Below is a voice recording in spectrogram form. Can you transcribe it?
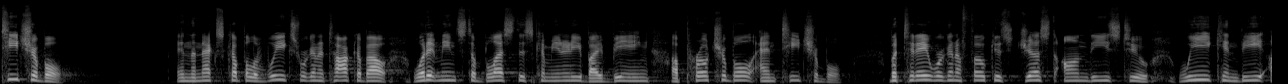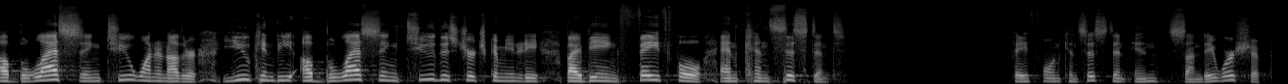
teachable. In the next couple of weeks, we're going to talk about what it means to bless this community by being approachable and teachable. But today we're going to focus just on these two. We can be a blessing to one another. You can be a blessing to this church community by being faithful and consistent. Faithful and consistent in Sunday worship.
